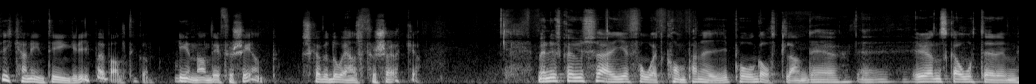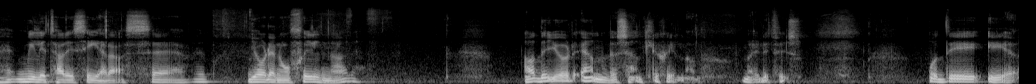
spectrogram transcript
vi kan inte ingripa i Baltikum innan det är för sent. Ska vi då ens försöka? Men nu ska ju Sverige få ett kompani på Gotland. Eh, Ön ska återmilitariseras. Eh, Gör det någon skillnad? Ja, det gör en väsentlig skillnad, möjligtvis. Och det är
